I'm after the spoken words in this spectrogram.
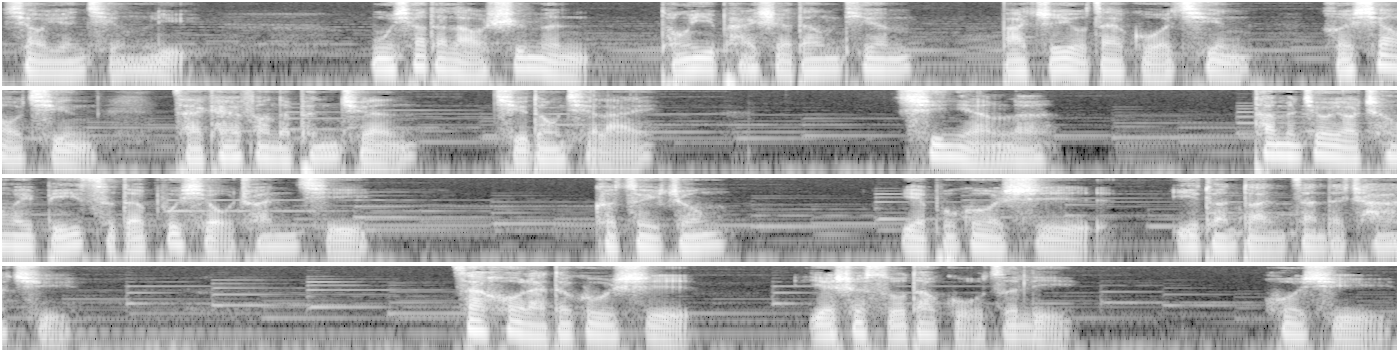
校园情侣，母校的老师们同意拍摄当天，把只有在国庆和校庆才开放的喷泉启动起来。七年了，他们就要成为彼此的不朽传奇。可最终，也不过是一段短暂的插曲。再后来的故事，也是俗到骨子里。或许，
